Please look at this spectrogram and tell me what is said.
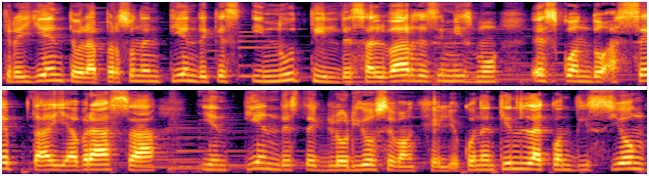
creyente o la persona entiende que es inútil de salvarse a sí mismo, es cuando acepta y abraza y entiende este glorioso evangelio, cuando entiende la condición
